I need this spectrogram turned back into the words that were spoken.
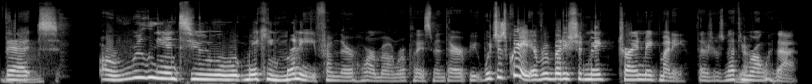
that mm-hmm. are really into making money from their hormone replacement therapy which is great. Everybody should make try and make money. There's, there's nothing yeah. wrong with that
